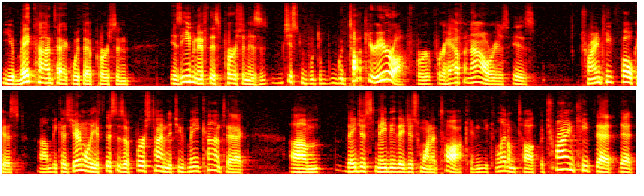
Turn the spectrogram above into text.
you make contact with that person, is even if this person is just would, talk your ear off for, for half an hour, is, is try and keep focused um, because generally if this is the first time that you've made contact, um, they just maybe they just want to talk, and you can let them talk, but try and keep that that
